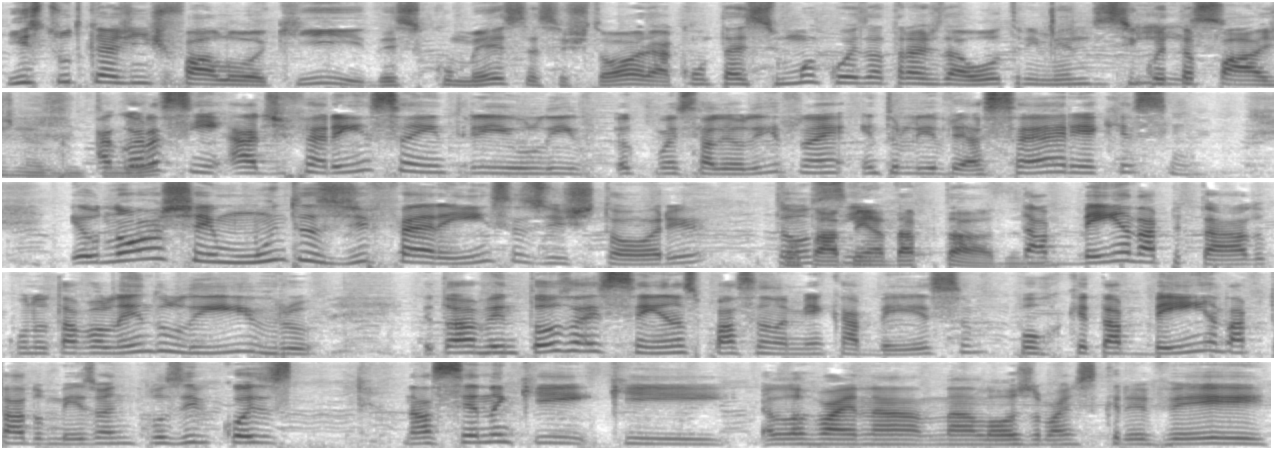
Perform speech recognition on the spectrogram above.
isso tudo que a gente falou aqui, desse começo dessa história, acontece uma coisa atrás da outra em menos de 50 Isso. páginas, entendeu? Agora sim, a diferença entre o livro. Eu comecei a ler o livro, né? Entre o livro e a série é que assim. Eu não achei muitas diferenças de história. Então, então tá assim, bem adaptado, Tá né? bem adaptado. Quando eu tava lendo o livro, eu tava vendo todas as cenas passando na minha cabeça, porque tá bem adaptado mesmo. Inclusive coisas. Na cena que, que ela vai na, na loja mais escrever,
